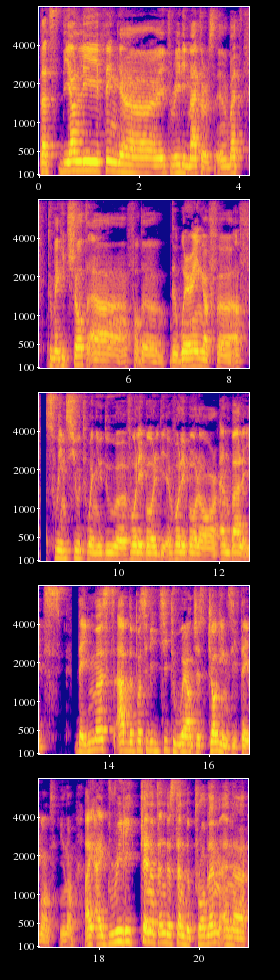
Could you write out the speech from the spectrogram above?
That's the only thing uh, it really matters. Uh, but to make it short, uh, for the the wearing of uh, of swimsuit when you do volleyball, volleyball or handball, it's they must have the possibility to wear just joggings if they want, you know. I, I really cannot understand the problem and, uh,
